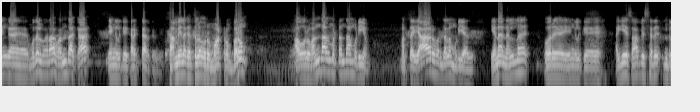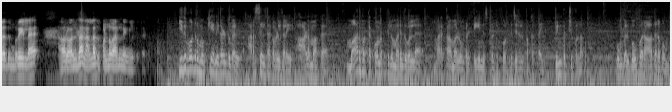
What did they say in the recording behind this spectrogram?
எங்கள் முதல்வராக வந்தாக்கா எங்களுக்கு கரெக்டாக இருக்குங்க. தமிழகத்தில் ஒரு மாற்றம் வரும். அவர் வந்தால் மட்டும்தான் முடியும். மற்ற யார் வந்தாலும் முடியாது. ஏன்னா நல்ல ஒரு எங்களுக்கு ஐஏஎஸ் ஆஃபீஸருன்றது முறையில் அவர் வந்தால் நல்லது பண்ணுவாருன்னு எங்களுக்கு தெரியும். இது போன்ற முக்கிய நிகழ்வுகள் அரசியல் தகவல்களை ஆழமாக மாறுபட்ட கோணத்திலும் அறிந்து கொள்ள மறக்காமல் உங்கள் டிஎன்எஸ் டுவெண்ட்டி ஃபோர் டிஜிட்டல் பக்கத்தை பின்பற்றிக் கொள்ளவும் உங்கள் ஒவ்வொரு ஆதரவும்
